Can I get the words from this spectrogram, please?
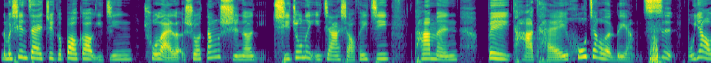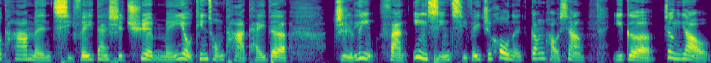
那么现在这个报告已经出来了，说当时呢，其中的一架小飞机。他们被塔台呼叫了两次，不要他们起飞，但是却没有听从塔台的指令，反应型起飞之后呢，刚好像一个正要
